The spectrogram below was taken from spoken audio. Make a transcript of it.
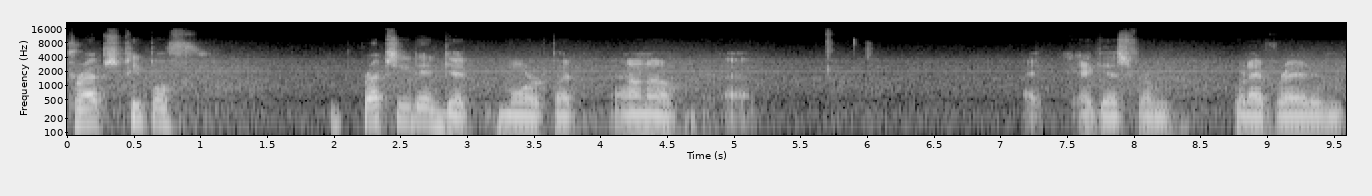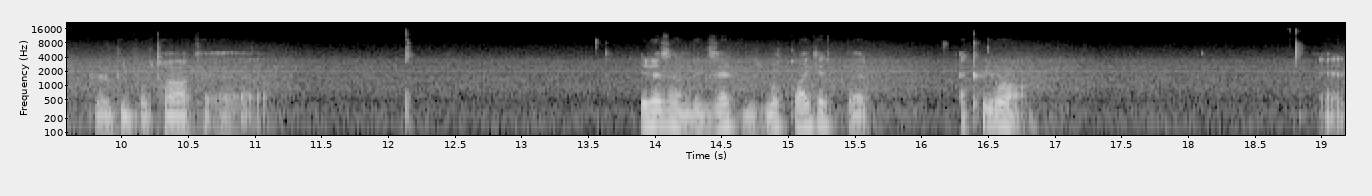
perhaps people, perhaps he did get more, but I don't know. Uh, I guess from what I've read and heard people talk, uh, it doesn't exactly look like it, but I could be wrong. And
